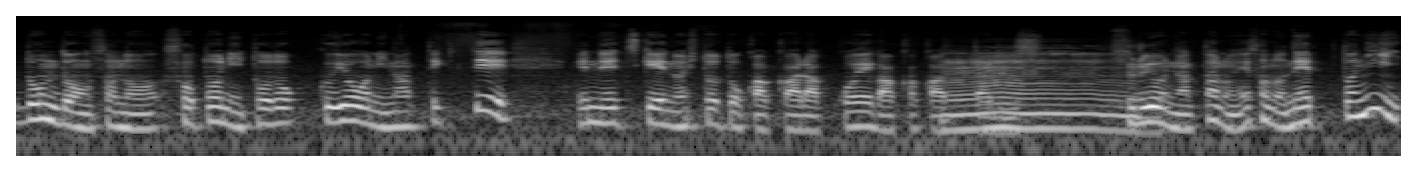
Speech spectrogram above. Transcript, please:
どんどんその外に届くようになってきて NHK の人とかから声がかかったりしするようになったのね。そのネットに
